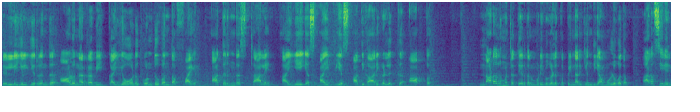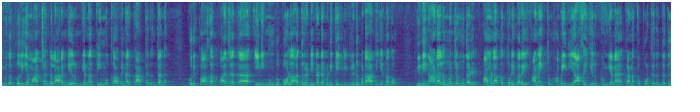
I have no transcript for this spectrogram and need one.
டெல்லியில் இருந்து ஆளுநர் ரவி கையோடு கொண்டு வந்த ஃபைல் அதிர்ந்த ஸ்டாலின் ஐஏஎஸ் ஐபிஎஸ் அதிகாரிகளுக்கு ஆப்பு. நாடாளுமன்ற தேர்தல் முடிவுகளுக்கு பின்னர் இந்தியா முழுவதும் அரசியலில் மிகப்பெரிய மாற்றங்கள் அரங்கேறும் என திமுகவினர் காத்திருந்தனர். குறிப்பாக பாஜக இனி முன்பு போல அதிரடி நடவடிக்கையில் ஈடுபடாது எனவும் இனி நாடாளுமன்றம் முதல் அமலாக்கத்துறை வரை அனைத்தும் அமைதியாக இருக்கும் என கணக்கு போட்டிருந்தது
